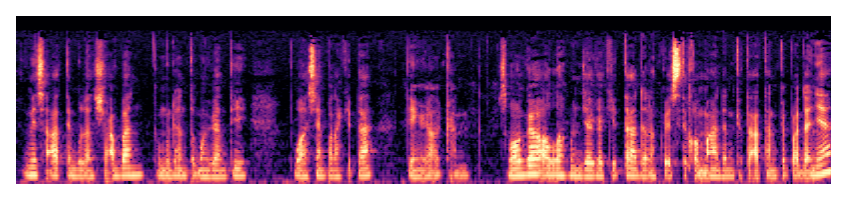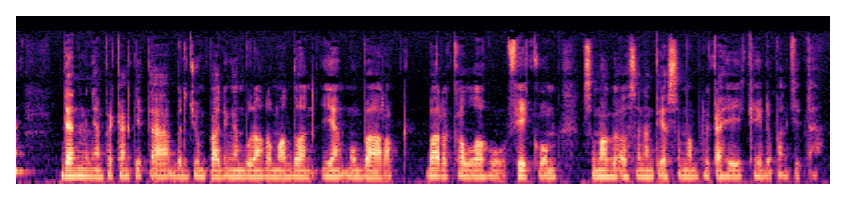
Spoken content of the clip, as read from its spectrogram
Ini saatnya bulan Syaban kemudian untuk mengganti puasa yang pernah kita tinggalkan. Semoga Allah menjaga kita dalam keistiqomahan dan ketaatan kepadanya dan menyampaikan kita berjumpa dengan bulan Ramadan yang mubarak. Barakallahu fikum. Semoga Allah senantiasa memberkahi kehidupan kita.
